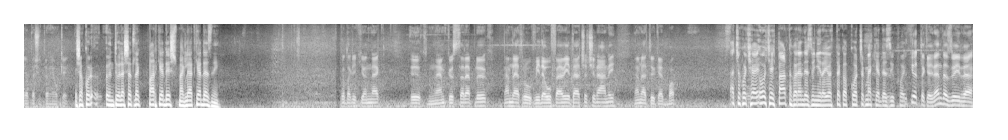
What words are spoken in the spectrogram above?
értesíteni, oké? Okay? És akkor öntől esetleg pár kérdést meg lehet kérdezni? Akik jönnek, ők nem közszereplők, nem lehet róluk videófelvételt se csinálni, nem lehet őket ba- Hát csak hogyha, hogyha egy pártnak a rendezvényére jöttek, akkor csak megkérdezzük, hogy... Ők jöttek egy rendezvényre,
